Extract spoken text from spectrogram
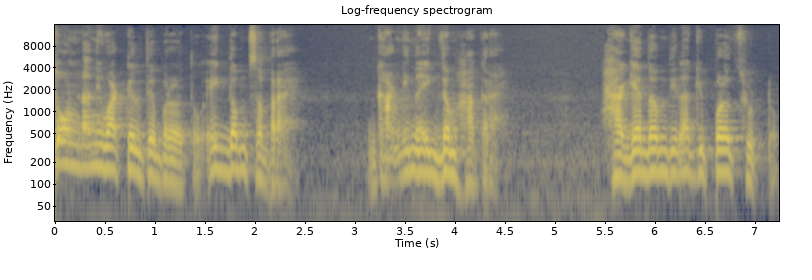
तोंडाने वाटेल ते बरळतो. एकदम सबरा आहे. गांडीनं एकदम हाकर आहे हाग्या दम दिला की पळत सुटतो.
